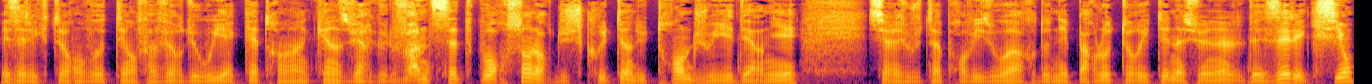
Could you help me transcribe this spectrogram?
Les électeurs ont voté en faveur du oui à 95,27% lors du scrutin du 30 juillet dernier. Ces résultats provisoires donnés par l'autorité nationale des élections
